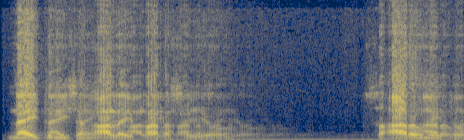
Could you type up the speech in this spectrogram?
na ito isang alay para sa iyo sa araw na ito.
